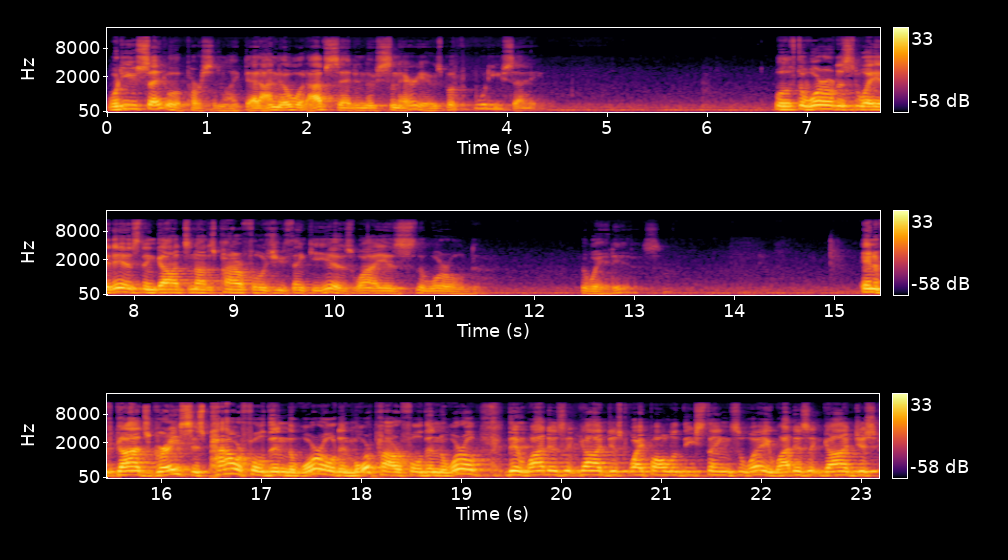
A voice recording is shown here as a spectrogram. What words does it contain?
What do you say to a person like that? I know what I've said in those scenarios, but what do you say? Well, if the world is the way it is, then God's not as powerful as you think He is. Why is the world the way it is? And if God's grace is powerful than the world and more powerful than the world, then why doesn't God just wipe all of these things away? Why doesn't God just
